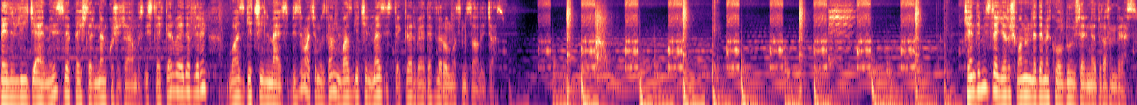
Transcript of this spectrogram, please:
belirleyeceğimiz ve peşlerinden koşacağımız istekler ve hedeflerin vazgeçilmez, bizim açımızdan vazgeçilmez istekler ve hedefler olmasını sağlayacağız. Kendimizle yarışmanın ne demek olduğu üzerine duralım biraz.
